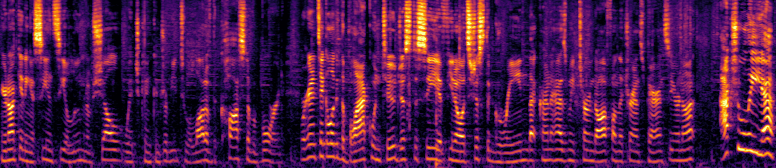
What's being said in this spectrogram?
you're not getting a CNC aluminum shell, which can contribute to a lot of the cost of a board. We're gonna take a look at the black one too, just to see if, you know, it's just the green that kind of has me turned off on the transparency or not. Actually, yeah,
